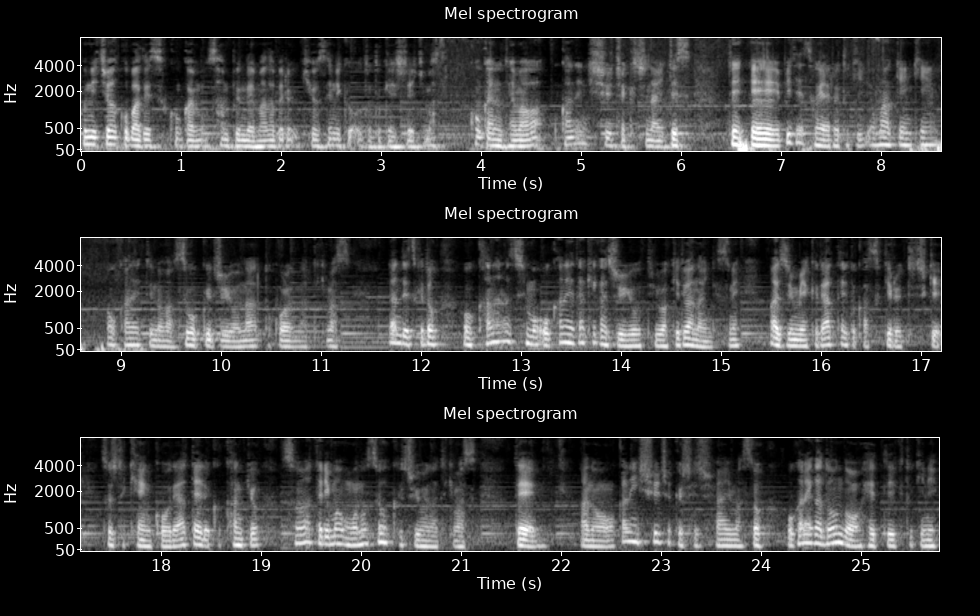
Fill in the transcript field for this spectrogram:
こんにちは、コバです。今回も3分で学べる企業戦略をお届けしていきます。今回のテーマは、お金に執着しないです。で、えー、ビジネスをやるとき、まあ、現金、お金っていうのはすごく重要なところになってきます。なんですけど、必ずしもお金だけが重要というわけではないんですね。まあ、人脈であったりとか、スキル、知識、そして健康であったりとか、環境、そのあたりもものすごく重要になってきます。で、あの、お金に執着してしまいますと、お金がどんどん減っていくときに、や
